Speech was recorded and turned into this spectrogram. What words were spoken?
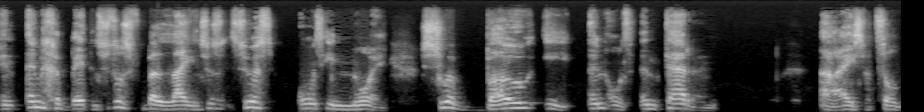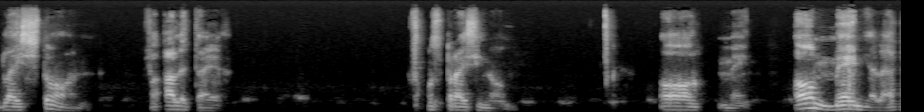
en in gebed en soos ons bely en soos soos ons u nooi, so bou u in ons intern 'n huis wat sal bly staan vir alle tye. Ons prys U naam. Amen. Amen julle.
